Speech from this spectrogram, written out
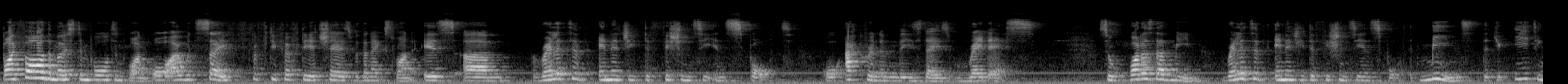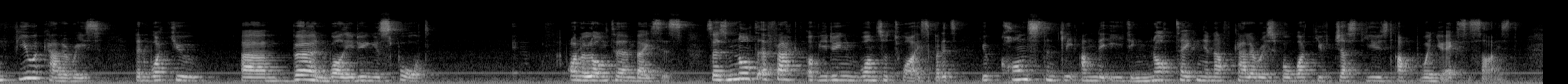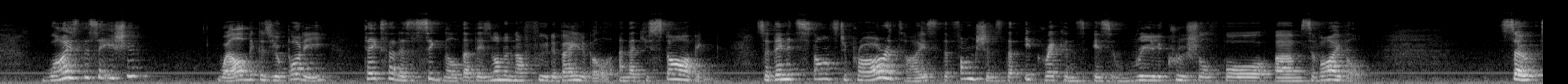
By far the most important one, or I would say 50-50 it shares with the next one, is um, relative energy deficiency in sport, or acronym these days, RED-S. So what does that mean? Relative energy deficiency in sport. It means that you're eating fewer calories than what you um, burn while you're doing your sport on a long-term basis. So it's not a fact of you doing it once or twice, but it's you're constantly under eating, not taking enough calories for what you've just used up when you exercised. Why is this an issue? Well, because your body takes that as a signal that there's not enough food available and that you're starving. So then it starts to prioritize the functions that it reckons is really crucial for um, survival. So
